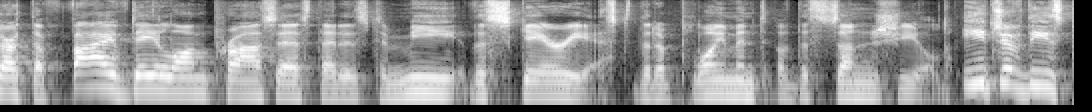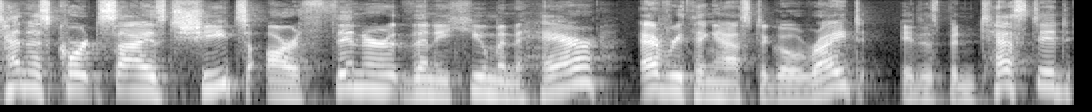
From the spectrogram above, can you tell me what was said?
start the five day long process that is to me the scariest, the deployment of the sun shield. Each of these tennis court sized sheets are thinner than a human hair. Everything has to go right. It has been tested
